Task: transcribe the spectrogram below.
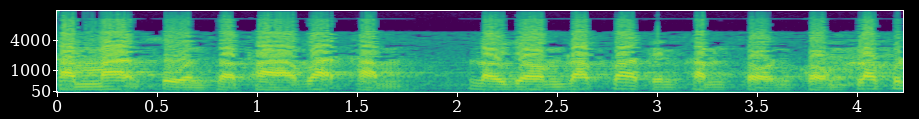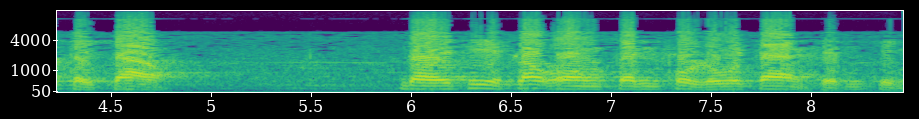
ธรรมะส่วนสภาวะธรรม เรายอมรับว่าเป็นคำสอนของพระพุทธเจ้า โดยที่พระองค์เป็นผู้รู้แจ้งเห็นจริง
